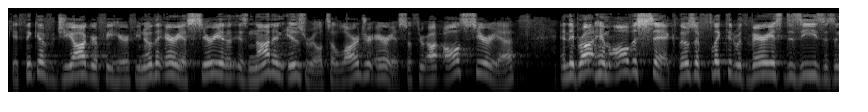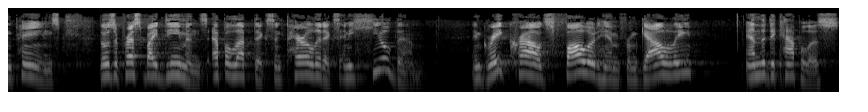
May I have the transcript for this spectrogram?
Okay, think of geography here. If you know the area, Syria is not in Israel, it's a larger area. So throughout all Syria, and they brought him all the sick, those afflicted with various diseases and pains, those oppressed by demons, epileptics, and paralytics, and he healed them. And great crowds followed him from Galilee and the Decapolis,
